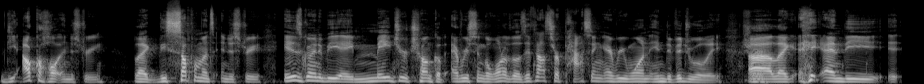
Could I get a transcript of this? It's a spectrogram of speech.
the alcohol industry, like the supplements industry. It is going to be a major chunk of every single one of those, if not surpassing every one individually. Uh, like, and the it,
